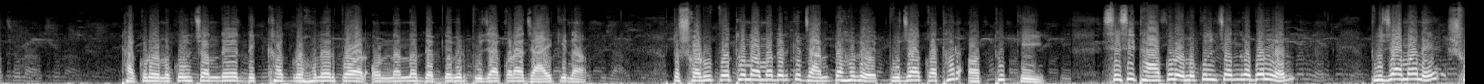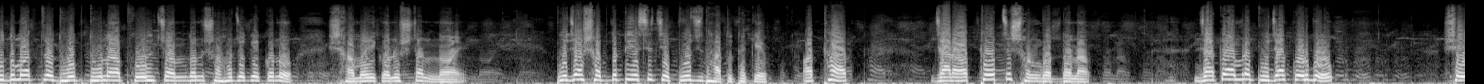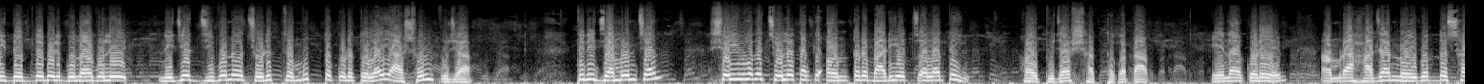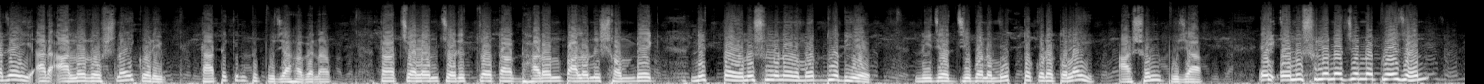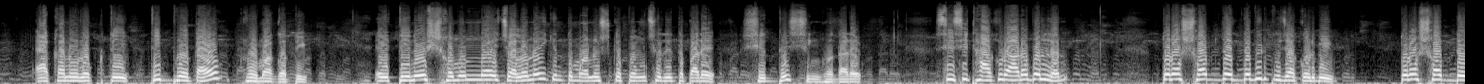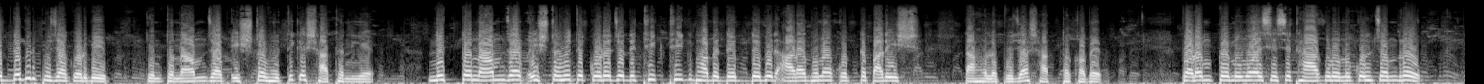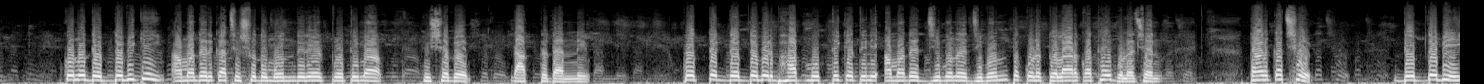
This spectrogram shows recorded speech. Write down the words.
ঠাকুর অনুকূল চন্দ্রের দীক্ষা গ্রহণের পর অন্যান্য দেবদেবীর পূজা করা যায় কিনা? তো সর্বপ্রথম আমাদেরকে জানতে হবে পূজা কথার অর্থ কি? শ্রী ঠাকুর অনুকূল চন্দ্র বললেন, পূজা মানে শুধুমাত্র ধূপ, ধুনা, ফুল, চন্দন সহযোগে কোনো সাময়িক অনুষ্ঠান নয়। পূজা শব্দটি এসেছে পূজ ধাতু থেকে, অর্থাৎ যার অর্থ হচ্ছে সংবর্ধনা। যাকে আমরা পূজা করব, সেই দেবদেবীর গুণাবলী নিজের জীবনে ও চরিত্র মুক্ত করে তোলাই আসল পূজা। তিনি যেমন চান, সেইভাবে চলে তাকে অন্তরে বাড়িয়ে চলাতেই হয় পূজার সার্থকতা। এ না করে আমরা হাজার নৈবেদ্য সাজাই আর আলো রোশনাই করি, তাতে কিন্তু পূজা হবে না। তার চলন চরিত্র, তার ধারণ পালনী সম্বেগ, নিত্য অনুশীলনের মধ্য দিয়ে নিজের জীবন মুক্ত করে তোলাই আসল পূজা। এই অনুশীলনের জন্য প্রয়োজন একানুরক্তি, তীব্রতা ও ক্রমাগতি। এই তিনের সমন্বয় চলনেই কিন্তু মানুষকে পৌঁছে দিতে পারে সিদ্ধির সিংহদ্বারে। শ্রী শ্রী ঠাকুর আরও বললেন, তোরা সব দেবদেবীর পূজা করবি, তোরা সব দেবদেবীর পূজা করবি, কিন্তু নাম জপ ইষ্টভীতিকে সাথে নিয়ে। নিত্য নাম জপ ইষ্টভীতি করে যদি ঠিক ঠিক ভাবে দেবদেবীর আরাধনা করতে পারিস, তাহলে পূজা সার্থক হবে। পরম প্রেমময় শ্রী শ্রী ঠাকুর অনুকূল চন্দ্র, কোনো দেবদেবীকেই আমাদের কাছে শুধু মন্দিরের প্রতিমা হিসেবে ডাকতে দেননি। প্রত্যেক দেবদেবীর ভাবমূর্তিকে তিনি আমাদের জীবনে জীবন্ত করে তোলার কথাই বলেছেন। তার কাছে দেবদেবী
